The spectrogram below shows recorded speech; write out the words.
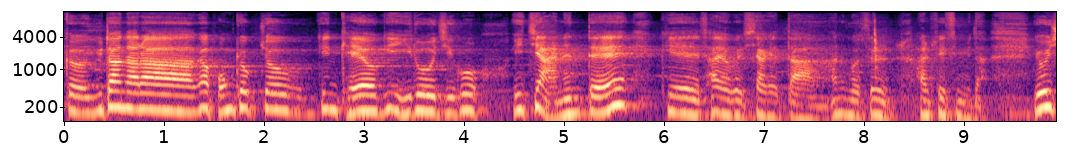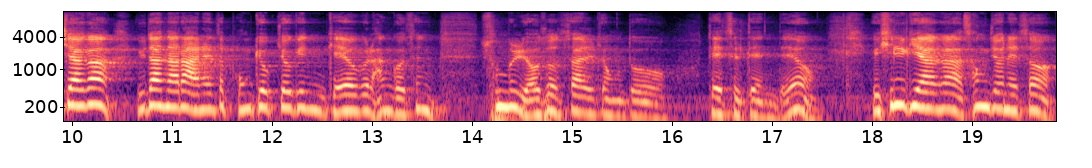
그 유다 나라가 본격적인 개혁이 이루어지고 있지 않은 때에 그의 사역을 시작했다 하는 것을 알 수 있습니다. 요시아가 유다 나라 안에서 본격적인 개혁을 한 것은 26살 정도 됐을 때인데요. 그 힐기야가 성전에서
